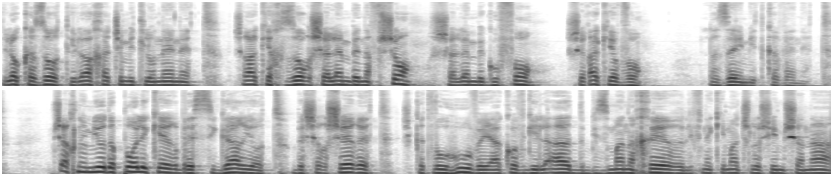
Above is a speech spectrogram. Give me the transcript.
היא לא כזאת, היא לא אחת שמתלוננת. שרק יחזור שלם בנפשו, שלם בגופו שרק יבוא. לזה היא מתכוונת המשכנו עם יהודה פוליקר וסיגריות בשרשרת שכתבו הוא ויעקב גלעד בזמן אחר לפני כמעט 30 שנה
